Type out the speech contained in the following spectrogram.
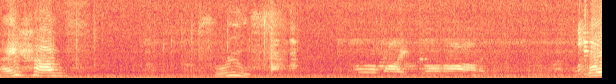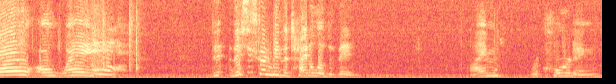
I have proof. Oh my god. Go away. Oh, Th- this is going to be the title of the vid. I'm recording,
